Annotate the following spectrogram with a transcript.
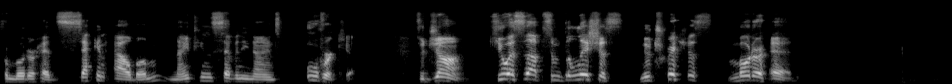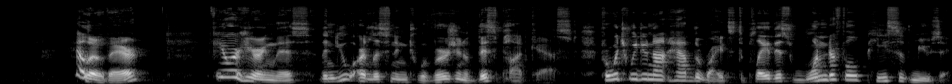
from Motorhead's second album, 1979's Overkill. So, John, cue us up some delicious, nutritious Motorhead. Hello there. If you are hearing this, then you are listening to a version of this podcast for which we do not have the rights to play this wonderful piece of music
